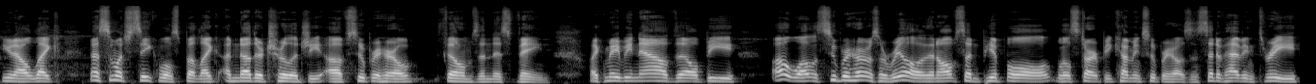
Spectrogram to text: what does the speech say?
You know, like not so much sequels, but like another trilogy of superhero films in this vein. Like maybe now there'll be oh well superheroes are real and then all of a sudden people will start becoming superheroes. Instead of having three,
